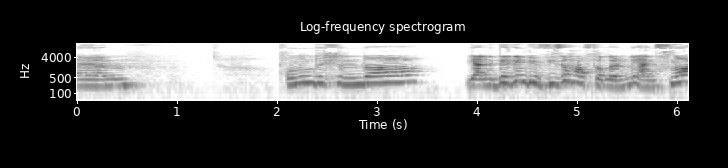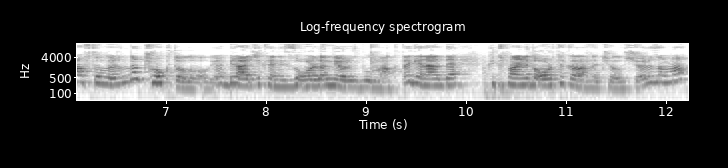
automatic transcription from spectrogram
E, onun dışında yani dediğim gibi vize haftalarında yani sınav haftalarında çok dolu oluyor. Birazcık hani zorlanıyoruz bulmakta. Genelde kütüphanede ortak alanda çalışıyoruz ama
